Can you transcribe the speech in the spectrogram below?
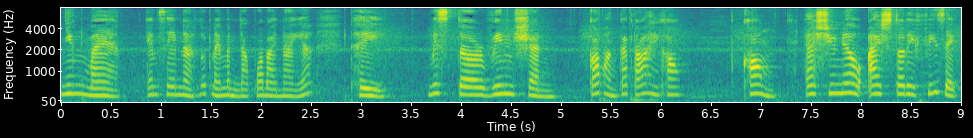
Nhưng mà, em xem nè, lúc nãy mình đọc qua bài này á, thì Mr. Vincent có bằng cấp đó hay không? Không. As you know, I study physics.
